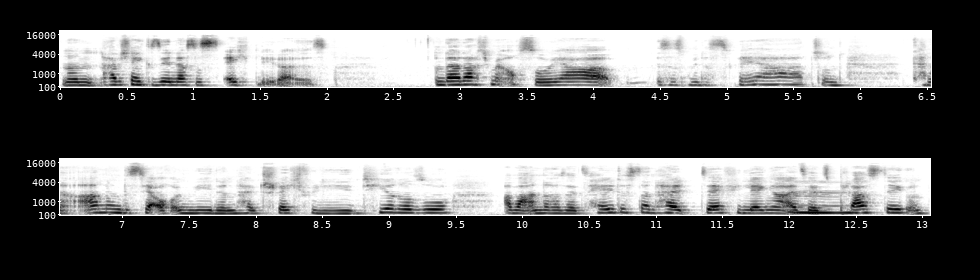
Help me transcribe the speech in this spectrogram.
Und dann habe ich halt gesehen, dass es echt Leder ist. Und da dachte ich mir auch so, ja, ist es mir das wert? Und keine Ahnung, das ist ja auch irgendwie dann halt schlecht für die Tiere so. Aber andererseits hält es dann halt sehr viel länger als mhm. jetzt Plastik. Und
